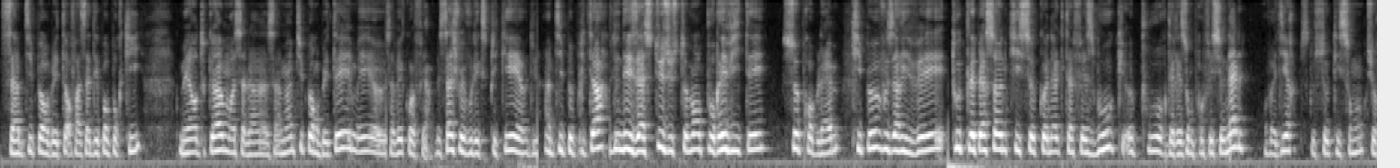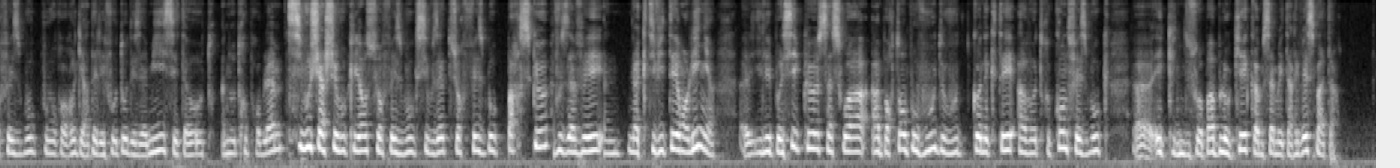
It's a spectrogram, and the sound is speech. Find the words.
c'est un petit peu embêtant, enfin ça dépend pour qui, mais en tout cas moi ça m'a un petit peu embêté, mais euh, je savais quoi faire. Mais ça je vais vous l'expliquer euh, un petit peu plus tard. Donner des astuces justement pour éviter ce problème qui peut vous arriver. Toutes les personnes qui se connectent à Facebook euh, pour des raisons professionnelles, on va dire, parce que ceux qui sont sur Facebook pour regarder les photos des amis, c'est un autre, un autre problème. Si vous cherchez vos clients sur Facebook, si vous êtes sur Facebook parce que vous avez une activité en ligne, euh, il est possible que ça soit important pour vous de vous connecter à votre compte Facebook euh, et qu'il ne soit pas bloqué comme ça m'est arrivé ce matin.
